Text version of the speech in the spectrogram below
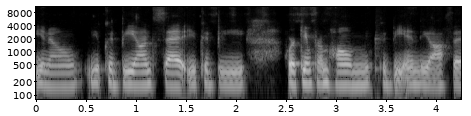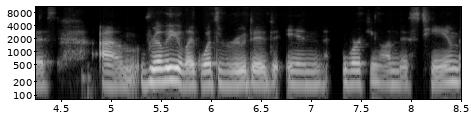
you know, you could be on set, you could be working from home, you could be in the office. Um, really, like what's rooted in working on this team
